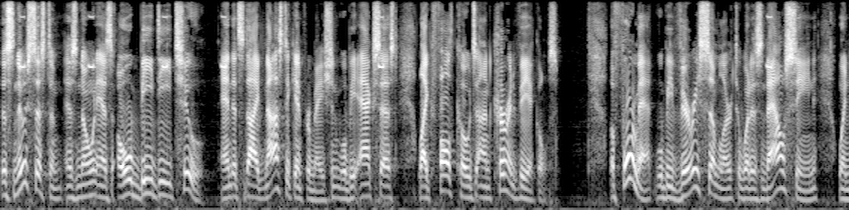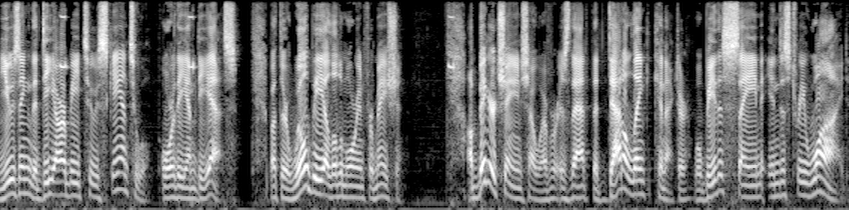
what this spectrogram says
This new system is known as OBD2, and its diagnostic information will be accessed like fault codes on current vehicles. The format will be very similar to what is now seen when using the DRB2 scan tool, or the MDS, but there will be a little more information. A bigger change, however, is that the data link connector will be the same industry-wide.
